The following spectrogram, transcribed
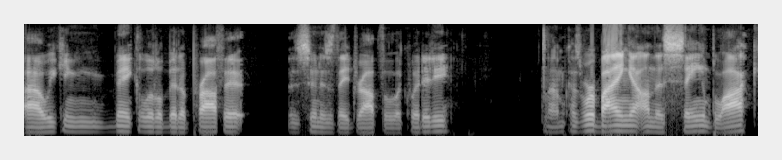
uh, we can make a little bit of profit as soon as they drop the liquidity because um, we're buying it on the same block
